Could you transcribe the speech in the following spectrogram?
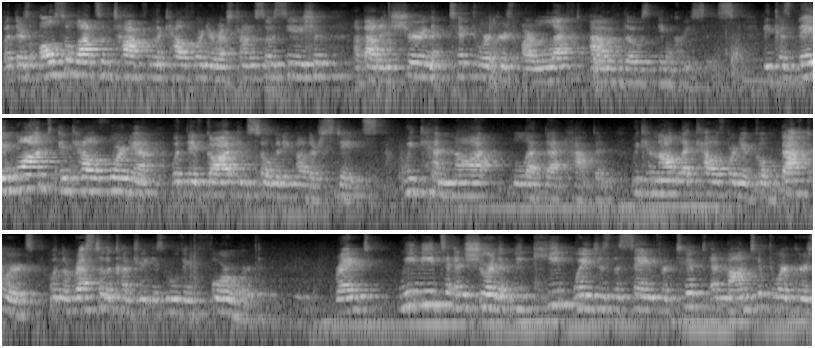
But there's also lots of talk from the California Restaurant Association about ensuring that tipped workers are left out of those increases. Because they want in California what they've got in so many other states. We cannot let that happen. We cannot let California go backwards when the rest of the country is moving forward. Right? We need to ensure that we keep wages the same for tipped and non-tipped workers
